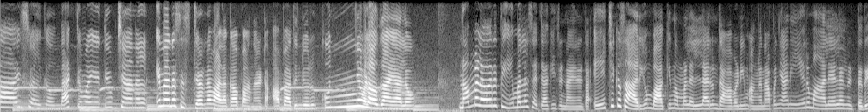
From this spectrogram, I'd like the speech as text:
Guys welcome back to my YouTube channel. ഇന്ന് എന്റെ സിസ്റ്ററിന്റെ വളകാപ്പാണ് കേട്ടോ. അപ്പോൾ അതിന്റെ ഒരു കുഞ്ഞു വ്ളോഗായാലോ. നമ്മൾ ഒരു തീമെല്ലാം സെറ്റാക്കിയിട്ടുണ്ടായിരുന്നു കേട്ടോ. ഏച്ചിക്ക് സാരിയും ബാക്കി നമ്മളെല്ലാവരും ധാവണിയും അങ്ങനെ. അപ്പം ഞാൻ ഈ ഒരു മാലയിലാണ് ഇട്ടത്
